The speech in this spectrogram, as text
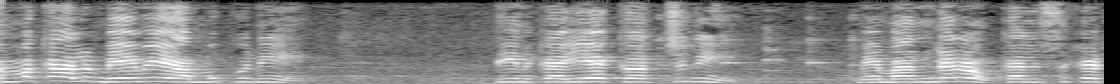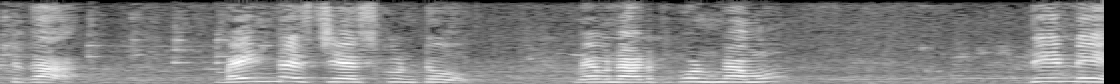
అమ్మకాలు మేమే అమ్ముకుని దీనికి అయ్యే ఖర్చుని మేమందరం కలిసికట్టుగా మెయింటెనెన్స్ చేసుకుంటూ మేము నడుపుకుంటున్నాము. దీన్ని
